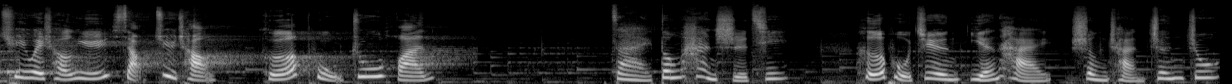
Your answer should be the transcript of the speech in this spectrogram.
趣味成语小剧场，合浦珠环。在东汉时期，合浦郡沿海盛产珍珠，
